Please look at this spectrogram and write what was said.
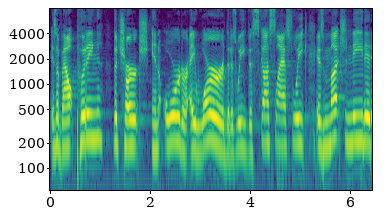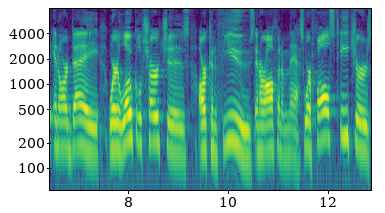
is about putting the church in order. A word that, as we discussed last week, is much needed in our day where local churches are confused and are often a mess, where false teachers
